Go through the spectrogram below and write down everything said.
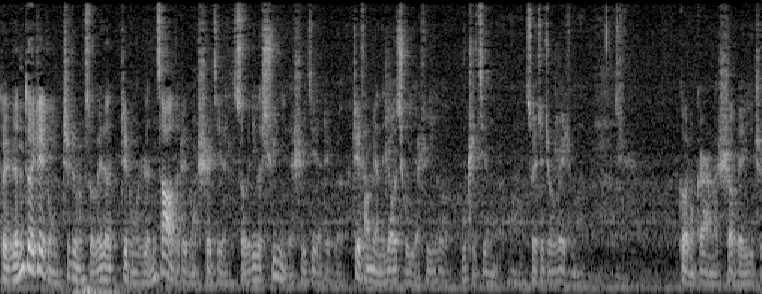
对人对这种这种所谓的这种人造的这种世界，所谓的一个虚拟的世界，这个这方面的要求也是一个无止境的啊，所以这就是为什么各种各样的设备一直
